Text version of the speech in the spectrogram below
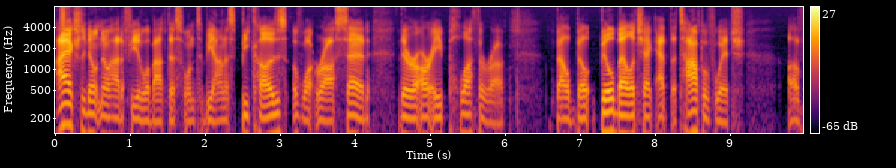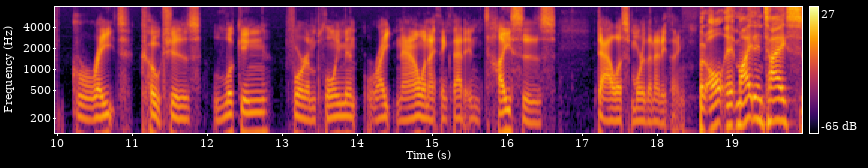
I actually don't know how to feel about this one, to be honest, because of what Ross said. There are a plethora, Bill, Bill, Bill Belichick at the top of which, of great coaches looking for employment right now, and I think that entices Dallas more than anything. But all it might entice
